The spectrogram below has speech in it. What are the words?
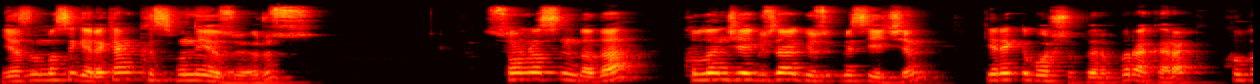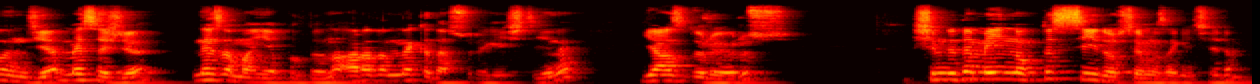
yazılması gereken kısmını yazıyoruz. Sonrasında da kullanıcıya güzel gözükmesi için gerekli boşlukları bırakarak kullanıcıya mesajı ne zaman yapıldığını, aradan ne kadar süre geçtiğini yazdırıyoruz. Şimdi de main.c dosyamıza geçelim.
